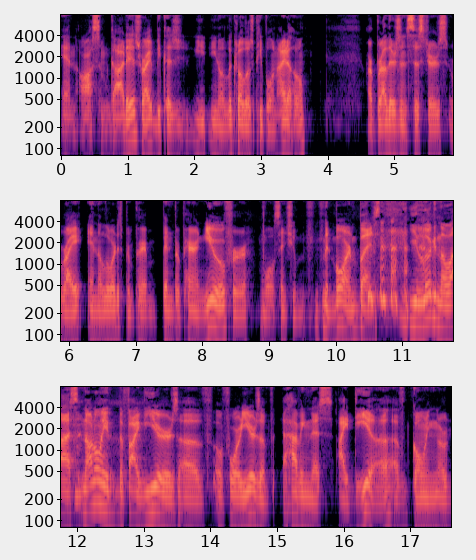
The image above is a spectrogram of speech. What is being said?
and awesome God is, right? Because you, you know, look at all those people in Idaho, our brothers and sisters, right? And the Lord has been pre- been preparing you for well since you've been born, but you look in the last not only the five years of or four years of having this idea of going or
